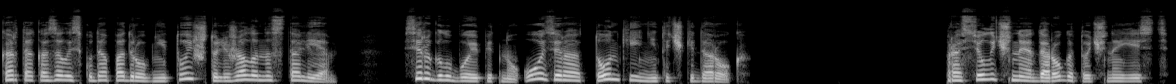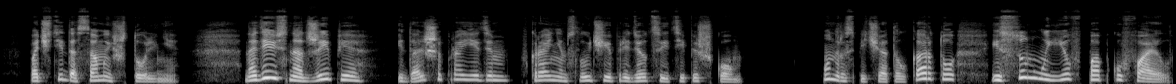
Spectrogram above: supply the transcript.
карта оказалась куда подробнее той, что лежала на столе. Серо-голубое пятно озера, тонкие ниточки дорог. Проселочная дорога точно есть, почти до самой штольни. Надеюсь, на джипе и дальше проедем, в крайнем случае придется идти пешком. Он распечатал карту и сунул ее в папку «Файл».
